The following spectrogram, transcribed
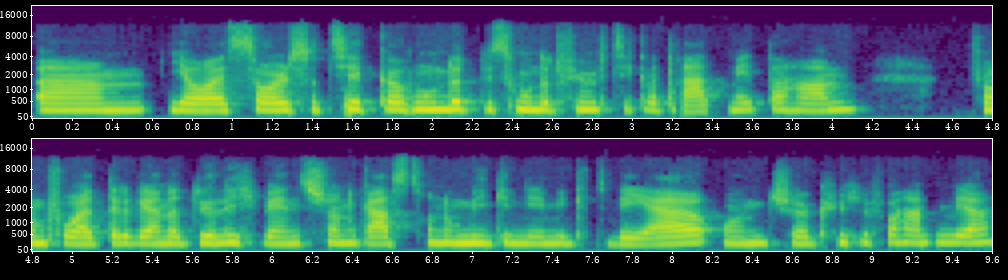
ähm, ja, es soll so circa 100 bis 150 Quadratmeter haben. Vom Vorteil wäre natürlich, wenn es schon Gastronomie genehmigt wäre und schon eine Küche vorhanden wäre.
